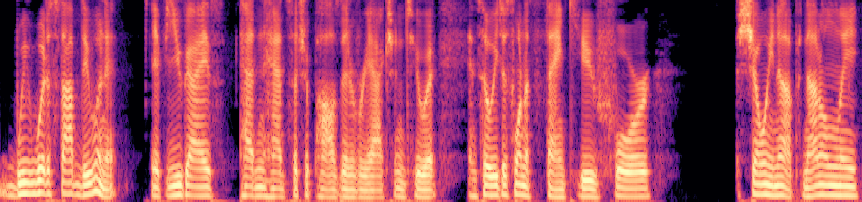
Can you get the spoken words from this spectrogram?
we would have stopped doing it if you guys hadn't had such a positive reaction to it. And so we just want to thank you for showing up, not only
